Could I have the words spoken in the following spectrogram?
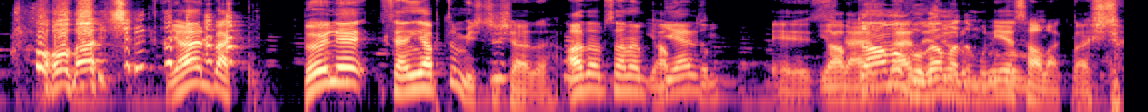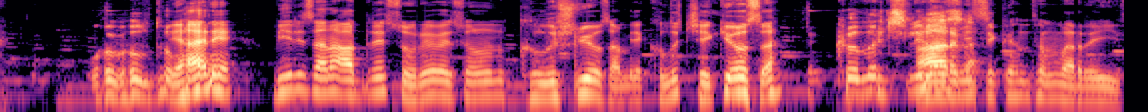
Olay çıktı. Yani bak böyle sen yaptın mı hiç dışarıda? Adam sana bir yer... Yaptım. E, Yaptı ama de bulamadım, diyorum, Bu niye buldum. salaklaştı? Vuruldum. yani biri sana adres soruyor ve sonra onu kılıçlıyorsan bir de kılıç çekiyorsa Kılıçlıyorsa. harbi sıkıntım var reis.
